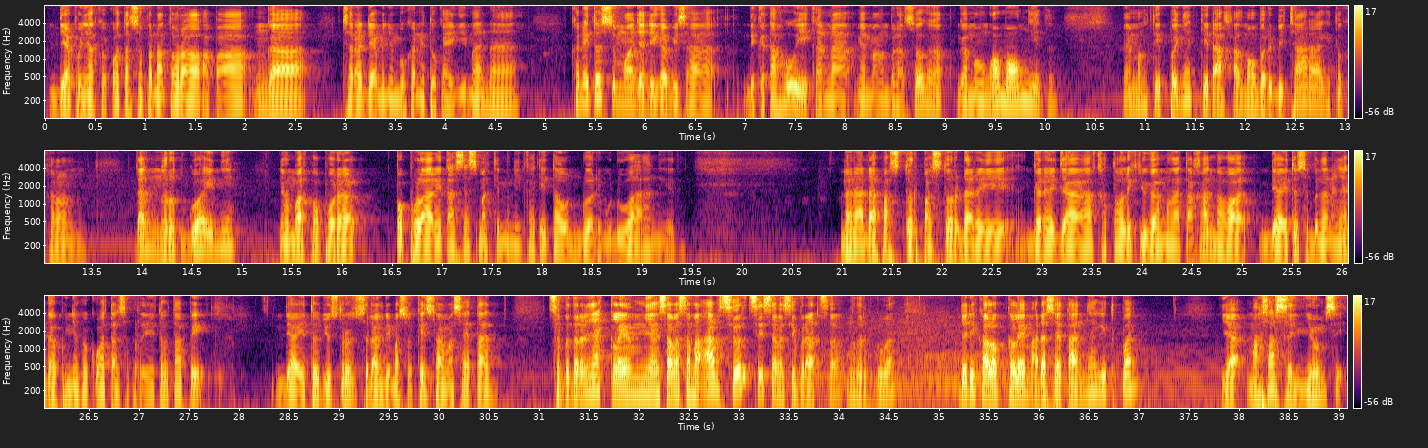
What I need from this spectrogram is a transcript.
Dia punya kekuatan supernatural apa enggak cara dia menyembuhkan itu kayak gimana. Kan itu semua jadi gak bisa diketahui karena memang Brasso gak, gak mau ngomong gitu. Memang tipenya tidak akan mau berbicara gitu kalau dan menurut gue ini yang membuat populer popularitasnya semakin meningkat di tahun 2002an gitu. Dan ada pastor-pastor dari gereja Katolik juga mengatakan bahwa dia itu sebenarnya gak punya kekuatan seperti itu tapi dia itu justru sedang dimasukin sama setan sebenarnya klaim yang sama-sama absurd sih sama si Bratso menurut gua. Jadi kalau klaim ada setannya gitu pun ya masa senyum sih?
